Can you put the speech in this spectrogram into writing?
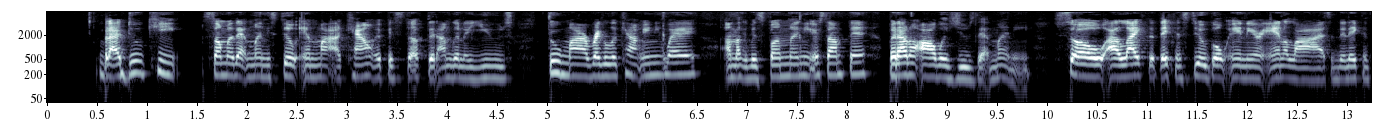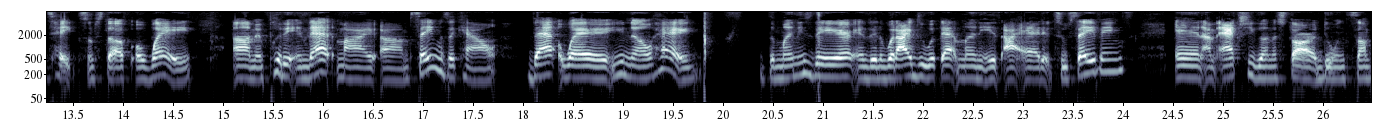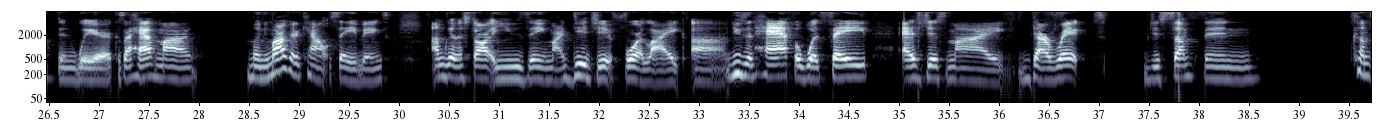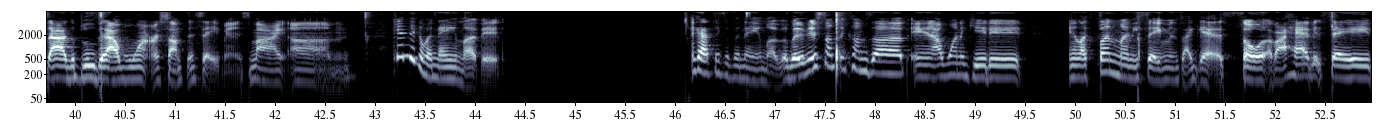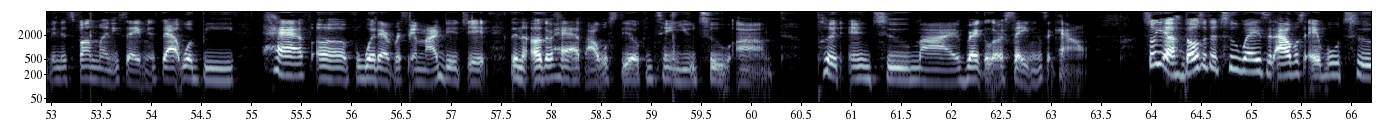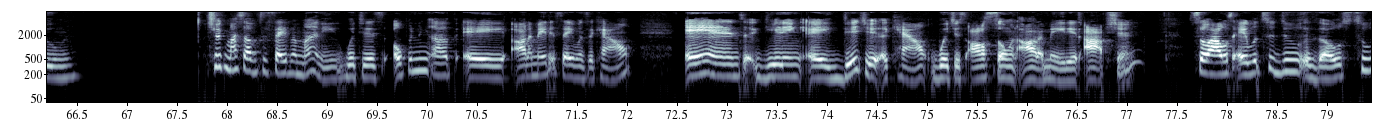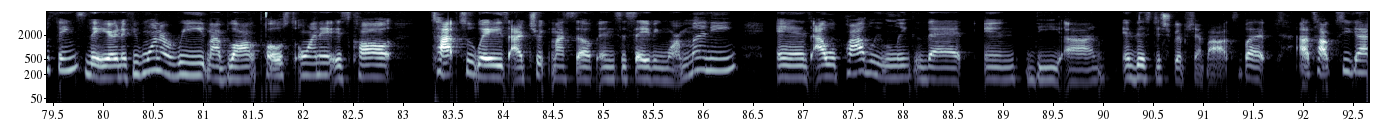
but I do keep some of that money still in my account if it's stuff that I'm going to use through my regular account anyway. I'm like if it's fun money or something, but I don't always use that money. So I like that they can still go in there and analyze and then they can take some stuff away um, and put it in that my um, savings account. That way, you know, hey, the money's there. And then what I do with that money is I add it to savings. And I'm actually going to start doing something where, because I have my money market account savings, I'm going to start using my digit for like um, using half of what's saved as just my direct, just something comes out of the blue that I want or something savings. My, um, can't think of a name of it. I gotta think of the name of it. But if there's something comes up and I want to get it and like fun money savings, I guess. So if I have it saved and it's fun money savings, that would be half of whatever's in my digit. Then the other half I will still continue to um, put into my regular savings account. So yeah, those are the two ways that I was able to trick myself into saving money, which is opening up a automated savings account and getting a digit account, which is also an automated option. So I was able to do those two things there. And if you want to read my blog post on it, it's called Top Two Ways I Trick Myself into Saving More Money. And I will probably link that in the uh, in this description box. But I'll talk to you guys.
